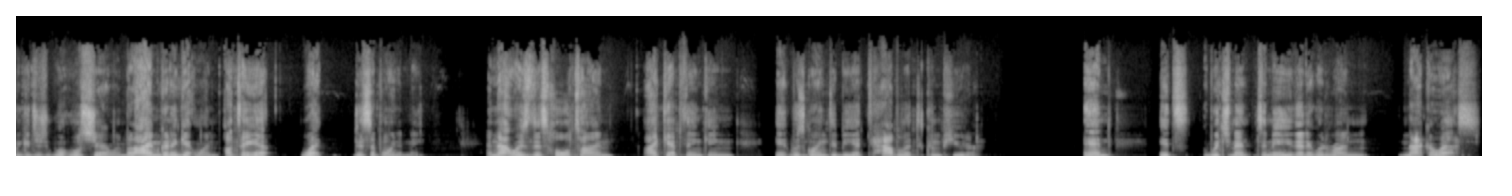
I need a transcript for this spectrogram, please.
we can just we'll, we'll share one but i'm to get one i'll tell you what disappointed me and that was this whole time i kept thinking it was going to be a tablet computer and it's which meant to me that it would run mac os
